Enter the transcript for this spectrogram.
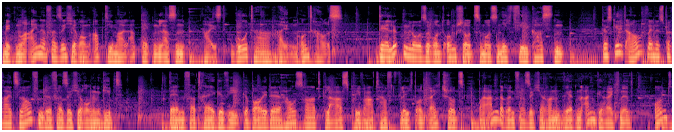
mit nur einer Versicherung optimal abdecken lassen, heißt Gotha Heim und Haus. Der lückenlose Rundumschutz muss nicht viel kosten. Das gilt auch, wenn es bereits laufende Versicherungen gibt. Denn Verträge wie Gebäude, Hausrat, Glas, Privathaftpflicht und Rechtsschutz bei anderen Versicherern werden angerechnet und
